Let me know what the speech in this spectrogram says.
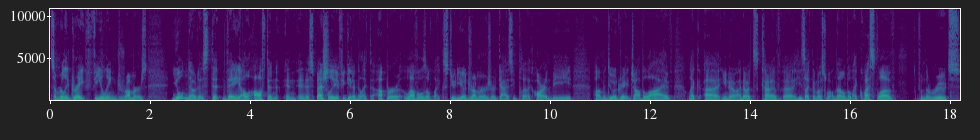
some really great feeling drummers, you'll notice that they often and, and especially if you get into like the upper levels of like studio drummers or guys who play like r&b um, and do a great job live like uh, you know i know it's kind of uh, he's like the most well known but like questlove from the roots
